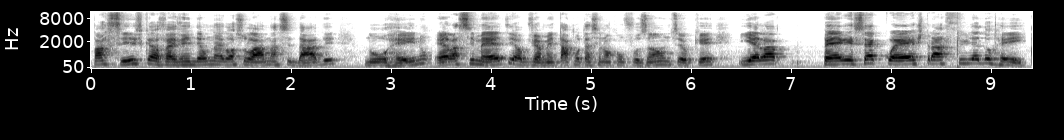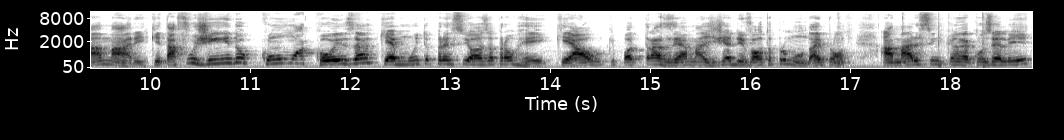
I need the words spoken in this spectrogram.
pacífica, vai vender um negócio lá na cidade, no reino, ela se mete, obviamente tá acontecendo uma confusão, não sei o que, e ela pega e sequestra a filha do rei, a Mari, que tá fugindo com uma coisa que é muito preciosa para o rei, que é algo que pode trazer a magia de volta pro mundo. Aí pronto, a Mari se encanga com Zeli,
